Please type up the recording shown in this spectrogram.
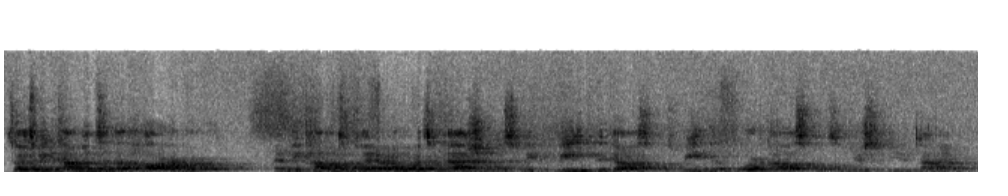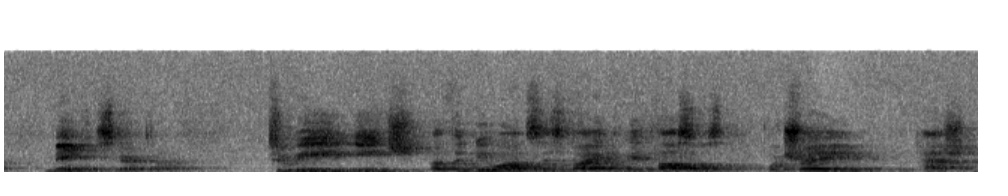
So as we come into the harbor and we contemplate our Lord's Passion this week, read the Gospels, read the four Gospels in your, your time. Make spare time to read each of the nuances by the apostles portraying the passion,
